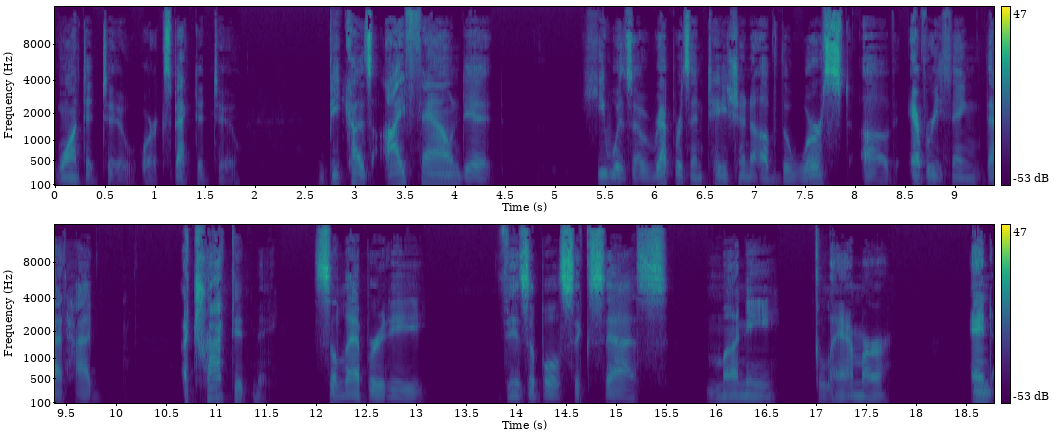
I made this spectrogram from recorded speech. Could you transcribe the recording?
wanted to or expected to, because I found it, he was a representation of the worst of everything that had attracted me celebrity, visible success, money, glamour. And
